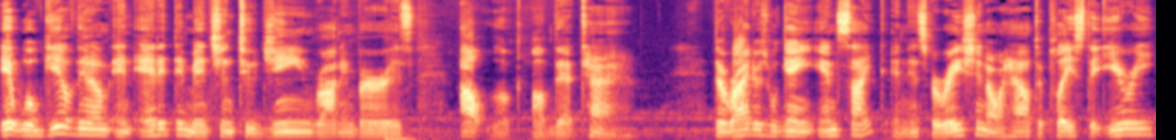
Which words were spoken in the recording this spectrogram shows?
It will give them an added dimension to Gene Roddenberry's outlook of that time. The writers will gain insight and inspiration on how to place the eerie,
